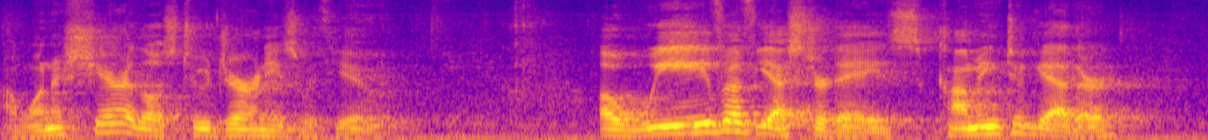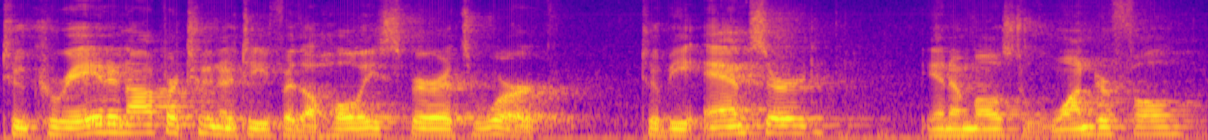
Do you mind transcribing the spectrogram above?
I want to share those two journeys with you. A weave of yesterdays coming together to create an opportunity for the Holy Spirit's work to be answered in a most wonderful,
